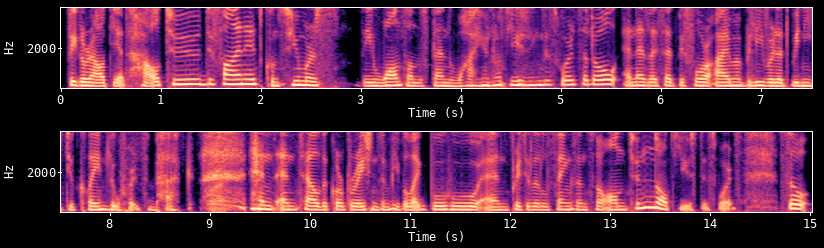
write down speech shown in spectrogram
figure out yet how to define it. Consumers they won't understand why you're not using these words at all. And as I said before, I'm a believer that we need to claim the words back and and tell the corporations and people like Boohoo and Pretty Little Things and so on to not use these words. So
